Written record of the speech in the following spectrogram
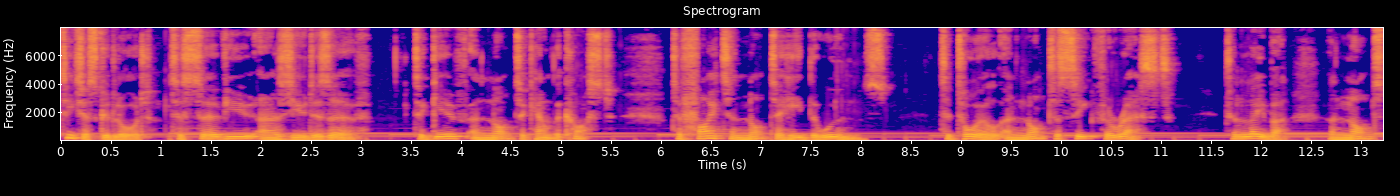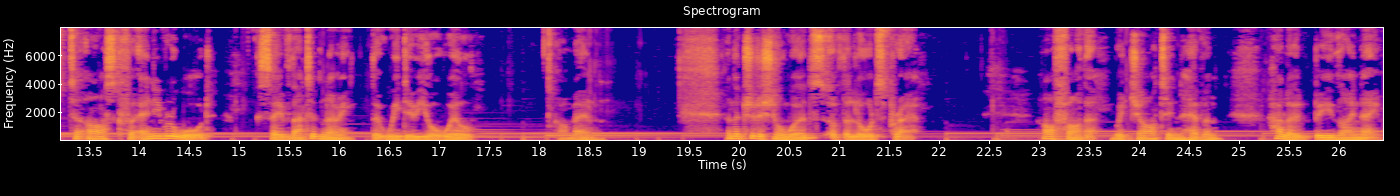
Teach us, good Lord, to serve you as you deserve, to give and not to count the cost, to fight and not to heed the wounds, to toil and not to seek for rest, to labour and not to ask for any reward save that of knowing that we do your will. Amen. And the traditional words of the Lord's Prayer Our Father, which art in heaven, hallowed be thy name.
